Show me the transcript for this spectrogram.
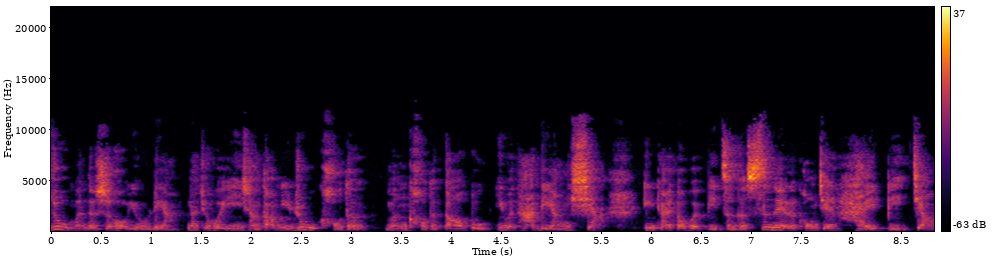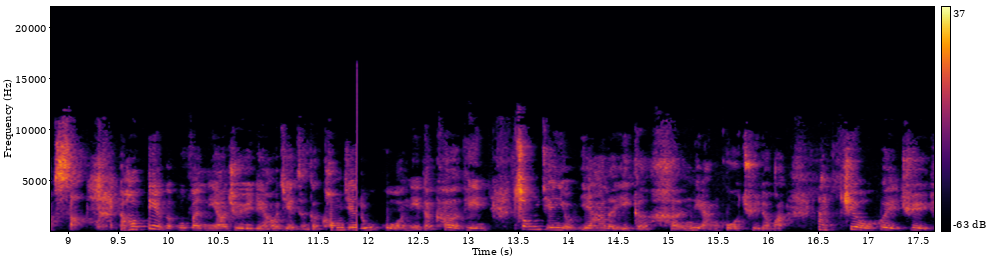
入门的时候有梁，那就会影响到你入口的门口的高度，因为它梁下应该都会比整个室内的空间还比较少。然后第二个部分，你要去了解整个空间。如果你的客厅中间有压了一个横梁过去的话，那就会去。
